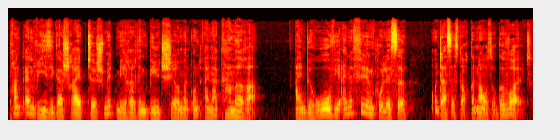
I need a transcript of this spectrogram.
prangt ein riesiger Schreibtisch mit mehreren Bildschirmen und einer Kamera. Ein Büro wie eine Filmkulisse. Und das ist doch genauso gewollt.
